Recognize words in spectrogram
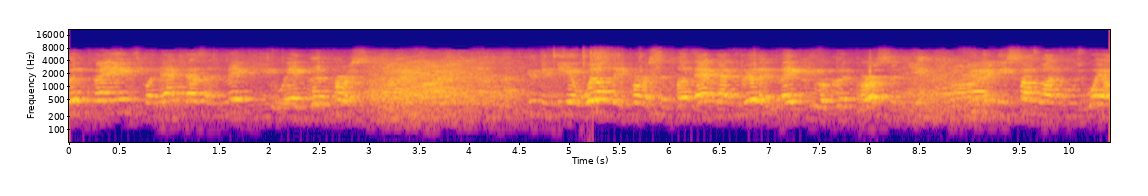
good things, but that doesn't make you a good person. You can be a wealthy person, but that doesn't really make you a good person. You, you can be someone who's well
